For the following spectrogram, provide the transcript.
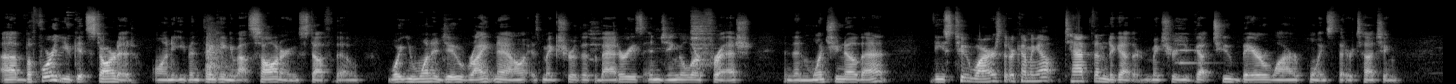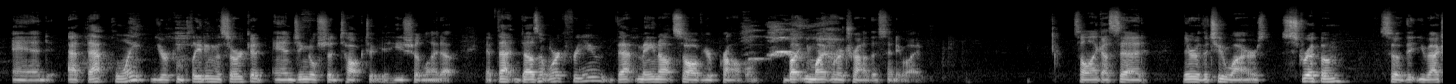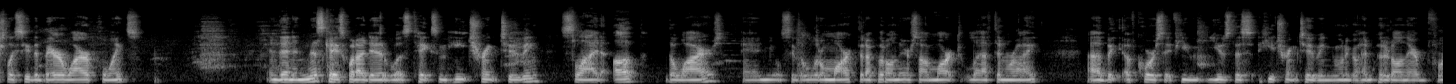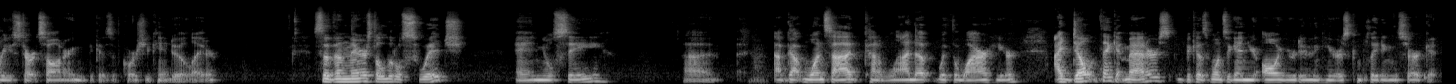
Uh, before you get started on even thinking about soldering stuff, though, what you want to do right now is make sure that the batteries in Jingle are fresh. And then once you know that, these two wires that are coming out, tap them together. Make sure you've got two bare wire points that are touching. And at that point, you're completing the circuit and Jingle should talk to you. He should light up. If that doesn't work for you, that may not solve your problem, but you might want to try this anyway. So like I said, there are the two wires. Strip them so that you actually see the bare wire points. And then in this case, what I did was take some heat shrink tubing, slide up the wires, and you'll see the little mark that I put on there, so I marked left and right. Uh, but of course, if you use this heat shrink tubing, you want to go ahead and put it on there before you start soldering, because of course you can't do it later. So then there's the little switch, and you'll see uh, I've got one side kind of lined up with the wire here. I don't think it matters because once again, you're, all you're doing here is completing the circuit.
